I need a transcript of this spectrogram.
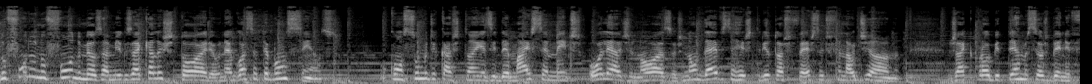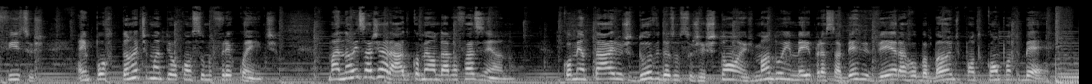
No fundo, no fundo, meus amigos, é aquela história: o negócio é ter bom senso. O consumo de castanhas e demais sementes oleaginosas não deve ser restrito às festas de final de ano, já que para obtermos seus benefícios é importante manter o consumo frequente, mas não exagerado como eu andava fazendo. Comentários, dúvidas ou sugestões, manda um e-mail para saberviver.band.com.br.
